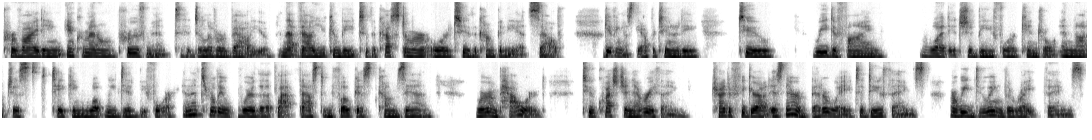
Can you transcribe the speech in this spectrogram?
providing incremental improvement to deliver value. And that value can be to the customer or to the company itself, giving us the opportunity to redefine what it should be for Kyndryl and not just taking what we did before. And that's really where the flat, fast, and focused comes in we're empowered to question everything, try to figure out is there a better way to do things? Are we doing the right things?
